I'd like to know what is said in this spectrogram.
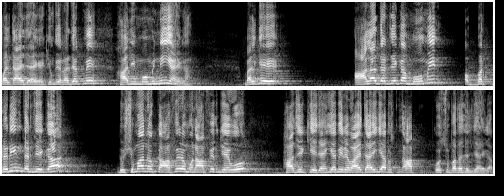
पलटाया जाएगा। क्योंकि रजत में खाली मोमिन नहीं आएगा, बल्कि आला दर्जे का मोमिन और बदतरीन दर्जे का दुश्मन और काफिर और मुनाफिक जो है वो हाजिर किए जाएँगे। अभी रिवायत आएगी, आप आपको उसमें पता चल जाएगा।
